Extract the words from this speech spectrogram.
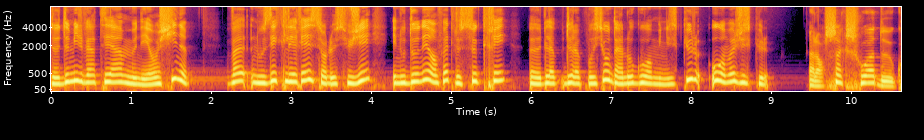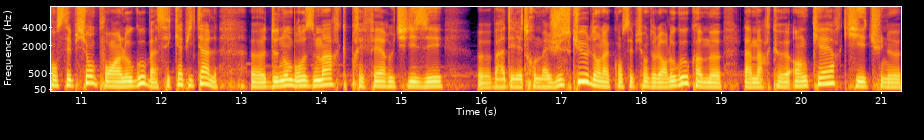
de 2021 menée en Chine va nous éclairer sur le sujet et nous donner en fait le secret euh, de, la, potion d'un logo en minuscule ou en majuscule. Alors chaque choix de conception pour un logo, bah, c'est capital. De nombreuses marques préfèrent utiliser euh, bah, des lettres majuscules dans la conception de leur logo, comme euh, la marque Anker, qui est une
